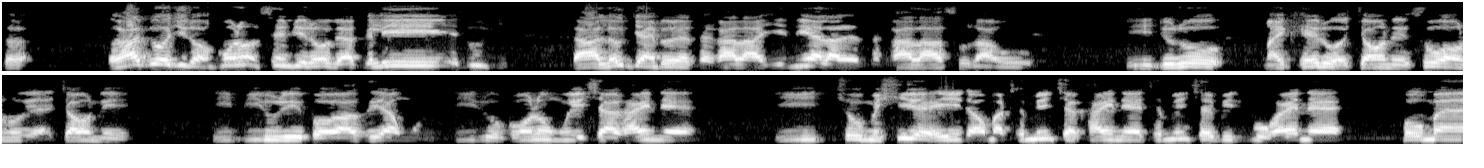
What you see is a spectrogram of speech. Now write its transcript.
စကားပြောကြည့်တော့အကုန်လုံးအဆင်ပြေတော့ဗျာကလေးအတူ ဒါလောက်ကြံပြောတဲ့စကားလားယင်းနေရလာတဲ့စကားလားဆိုတာကိုဒီသူတို့မိုက်ခဲတို့အကြောင်းတွေစိုးအောင်တို့ရဲ့အကြောင်းတွေဒီပြည်သူတွေပေါ်အားစရာဒီလိုအကုန်လုံးငွေရှာခိုင်းတယ်ဒီချို့မရှိတဲ့အိမ်တောင်မှထမင်းချက်ခိုင်းတယ်ထမင်းချက်ပြီးပို့ခိုင်းတယ်ပုံမှန်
